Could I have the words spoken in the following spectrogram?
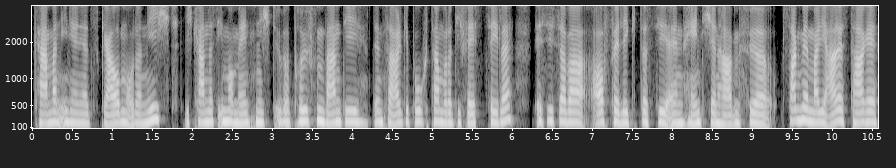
Kann man ihnen jetzt glauben oder nicht? Ich kann das im Moment nicht überprüfen, wann die den Saal gebucht haben oder die Festzähle. Es ist aber auffällig, dass sie ein Händchen haben für, sagen wir mal, Jahrestage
